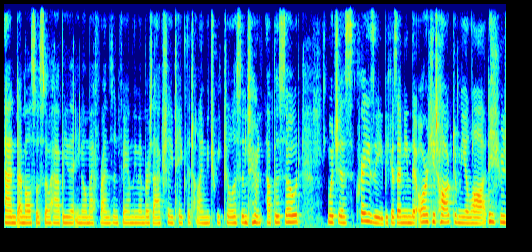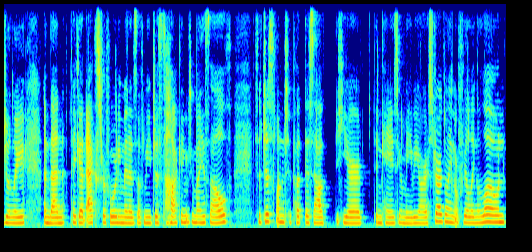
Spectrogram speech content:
and I'm also so happy that, you know, my friends and family members actually take the time each week to listen to an episode, which is crazy because I mean, they already talk to me a lot usually, and then they get extra 40 minutes of me just talking to myself. So just wanted to put this out here in case you maybe are struggling or feeling alone.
